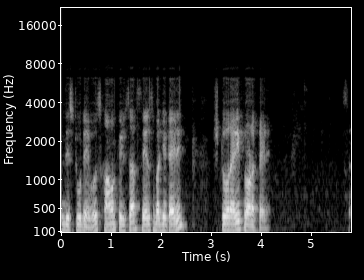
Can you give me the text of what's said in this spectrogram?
in these two tables. Common fields are sales budget ID, store ID, product ID. So,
